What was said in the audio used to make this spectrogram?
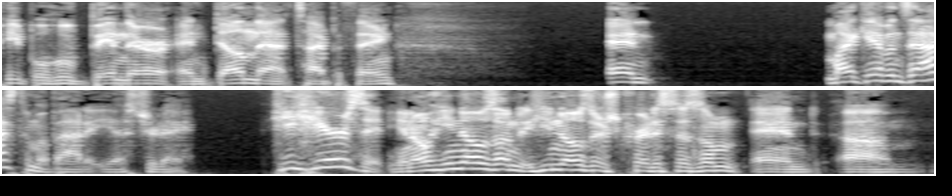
people who've been there and done that type of thing. And Mike Evans asked him about it yesterday. He hears it, you know. He knows he knows there's criticism and um,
